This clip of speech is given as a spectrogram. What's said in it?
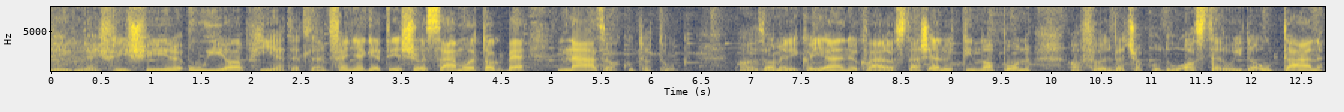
Végül egy friss hír, újabb hihetetlen fenyegetésről számoltak be NASA kutatók. Az amerikai elnökválasztás előtti napon a földbe csapódó aszteroida után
